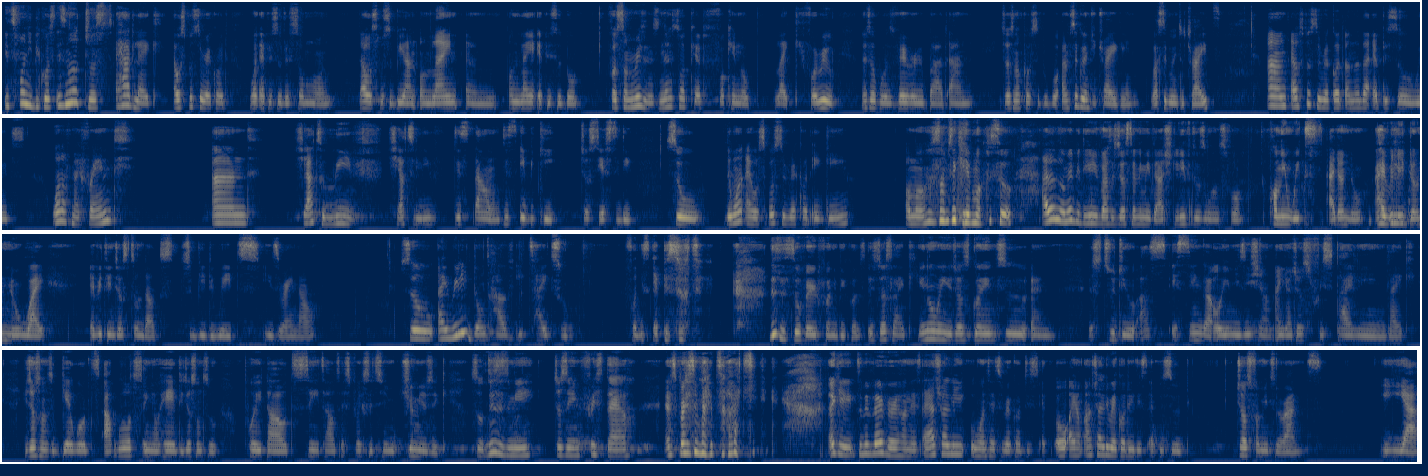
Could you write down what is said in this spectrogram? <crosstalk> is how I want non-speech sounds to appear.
it's funny because it's not just I had like I was supposed to record one episode with someone that was supposed to be an online um online episode, but for some reasons network kept fucking up. Like for real, network was very very bad and it was not possible. But I'm still going to try again. We're still going to try it. And I was supposed to record another episode with one of my friends, and she had to leave. She had to leave this town, this ABK just yesterday. So the one I was supposed to record again, um, <laughs> something came up. So I don't know. Maybe the universe is just telling me that I should leave those ones for coming weeks. I don't know. <laughs> I really don't know why everything just turned out to be the way it is right now. So I really don't have a title for this <laughs> episode. this is so very funny because it's just like you know when you're just going to um a studio as a singer or a musician and you're just freestyling like you just want to get what's at what's in your head you just want to pour it out say it out express it through music. So this is me just doing freestyle <laughs> expressing my thoughts. <laughs> Okay to be very very honest i actually wanted to record this ep- oh i am actually recording this episode just for me to rant. Yeah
